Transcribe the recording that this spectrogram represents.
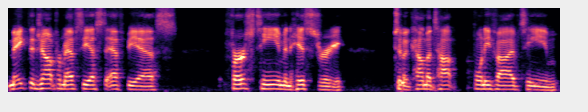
make the jump from FCS to FBS, first team in history to become a top 25 team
